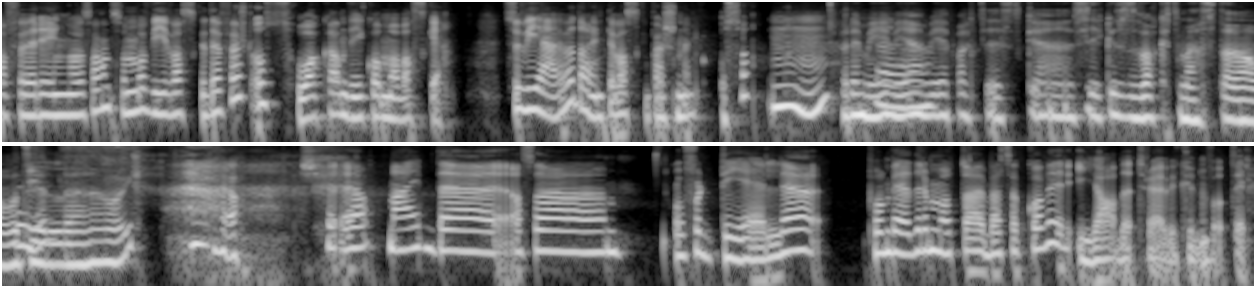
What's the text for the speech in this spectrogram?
avføring og sånn, så må vi vaske det først, og så kan de komme og vaske. Så vi er jo da egentlig vaskepersonell også. Mm. Og det er mye vi er. Vi er faktisk eh, sykehusets vaktmester av og til òg. Ja, nei, det Altså Å fordele på en bedre måte arbeidsoppgaver, ja, det tror jeg vi kunne fått til.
